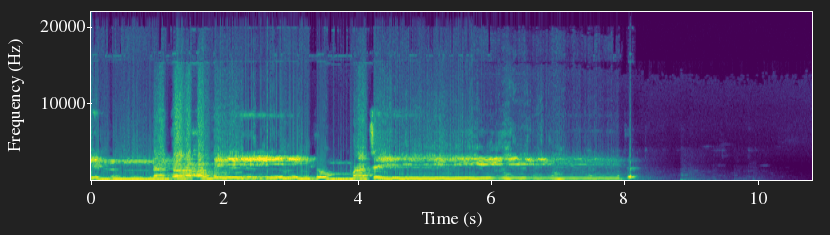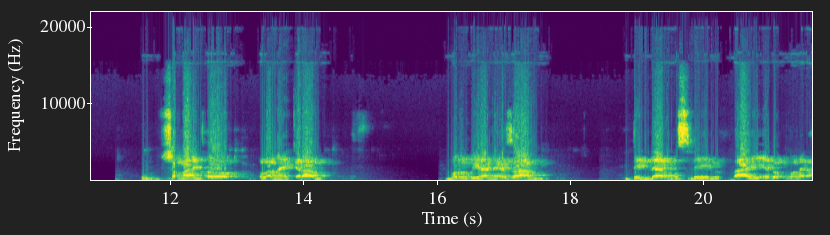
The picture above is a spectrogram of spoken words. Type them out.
إنك حميد مجيد সম্মানিত ওলামাই কেরাম মুরব্বিয়ান এজাম দিনদার মুসলিম ভাই এবং বোনেরা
